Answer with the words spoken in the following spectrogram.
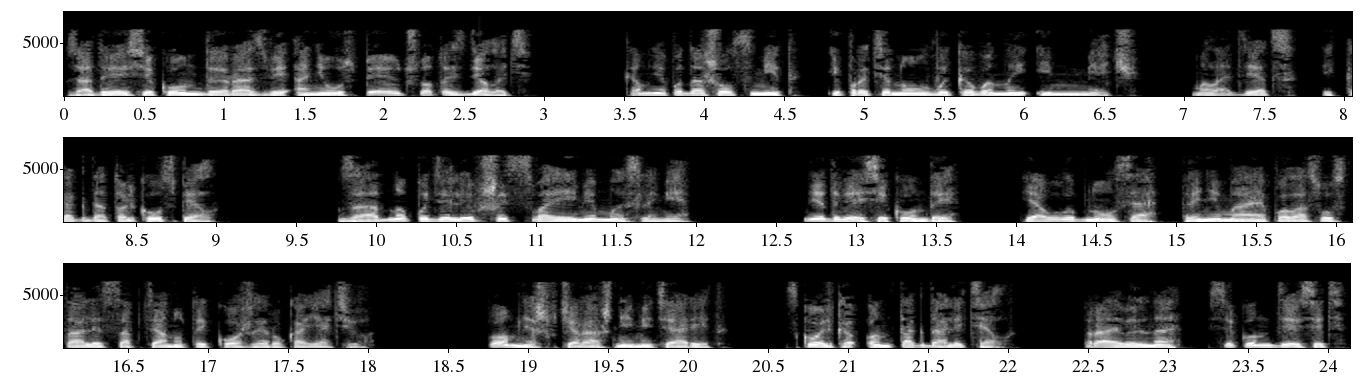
За две секунды разве они успеют что-то сделать? Ко мне подошел Смит и протянул выкованный им меч. Молодец, и когда только успел. Заодно поделившись своими мыслями. Не две секунды. Я улыбнулся, принимая полосу стали с обтянутой кожей рукоятью. Помнишь вчерашний метеорит? Сколько он тогда летел? Правильно, секунд десять,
